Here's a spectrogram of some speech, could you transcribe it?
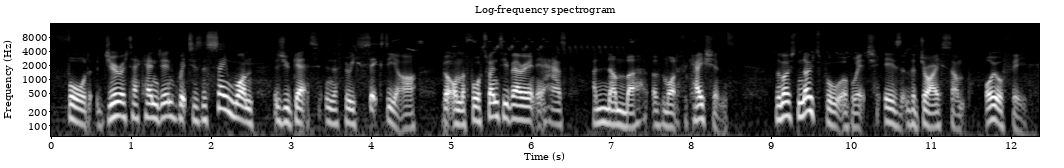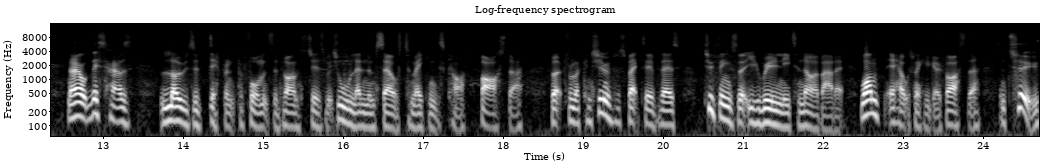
Ford Duratec engine, which is the same one as you get in the 360R, but on the 420 variant, it has a number of modifications. The most notable of which is the dry sump oil feed. Now this has loads of different performance advantages which all lend themselves to making this car faster but from a consumer perspective, there's two things that you really need to know about it. One, it helps make it go faster. And two,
